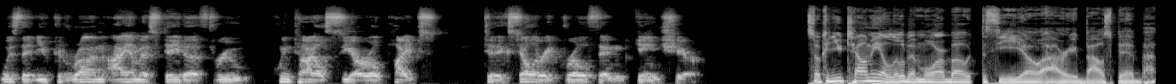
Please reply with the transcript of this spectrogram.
was that you could run IMS data through Quintiles CRO pipes to accelerate growth and gain share. So, can you tell me a little bit more about the CEO, Ari Bousbib?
